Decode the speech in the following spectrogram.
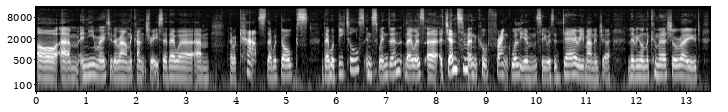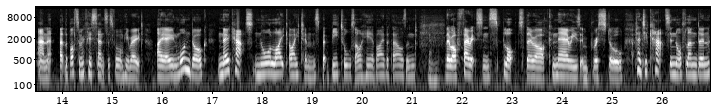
are um, enumerated around the country. So there were um, there were cats, there were dogs, there were beetles in Swindon. There was a, a, gentleman called Frank Williams who was a dairy manager living on the commercial road. And at the bottom of his census form, he wrote, I own one dog, no cats nor like items, but beetles are here by the 1000 mm-hmm. There are ferrets in Splot, there are canaries in Bristol, plenty of cats in North London.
